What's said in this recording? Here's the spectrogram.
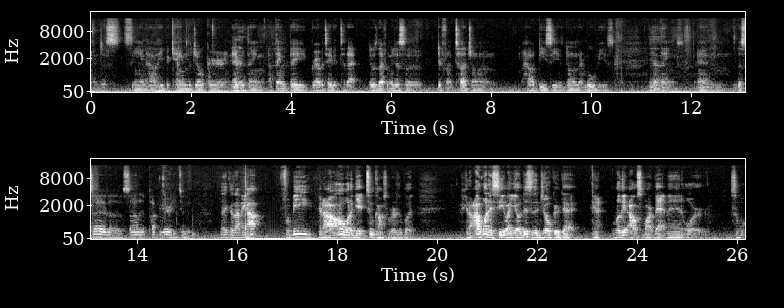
and just seeing how he became the Joker and Yeah. everything. I think they gravitated to that. It was definitely just a different touch on how DC is doing their movies yeah, and things. And this had uh, a solid popularity to it. because I mean, I for me, you know, I don't want to get too controversial, but you know, I want to see like, yo, this is a Joker that can really outsmart Batman or some,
